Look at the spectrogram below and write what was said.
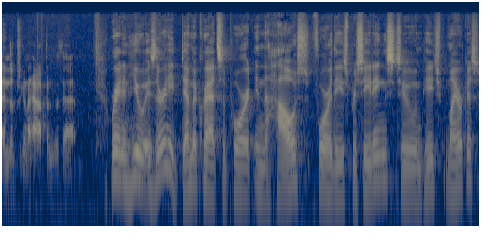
end up going to happen with that. Right, and Hugh, is there any Democrat support in the House for these proceedings to impeach Mayorkas?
